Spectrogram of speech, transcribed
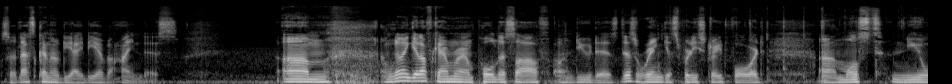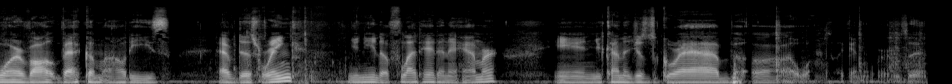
So that's kind of the idea behind this. Um, I'm gonna get off camera and pull this off, undo this. This ring is pretty straightforward. Uh, most newer vacuum Audis have this ring. You need a flathead and a hammer and you kind of just grab uh one second where is it?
